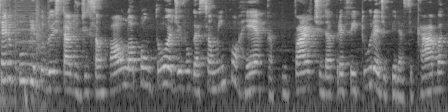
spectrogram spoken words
Ministério Público do Estado de São Paulo apontou a divulgação incorreta por parte da Prefeitura de Piracicaba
